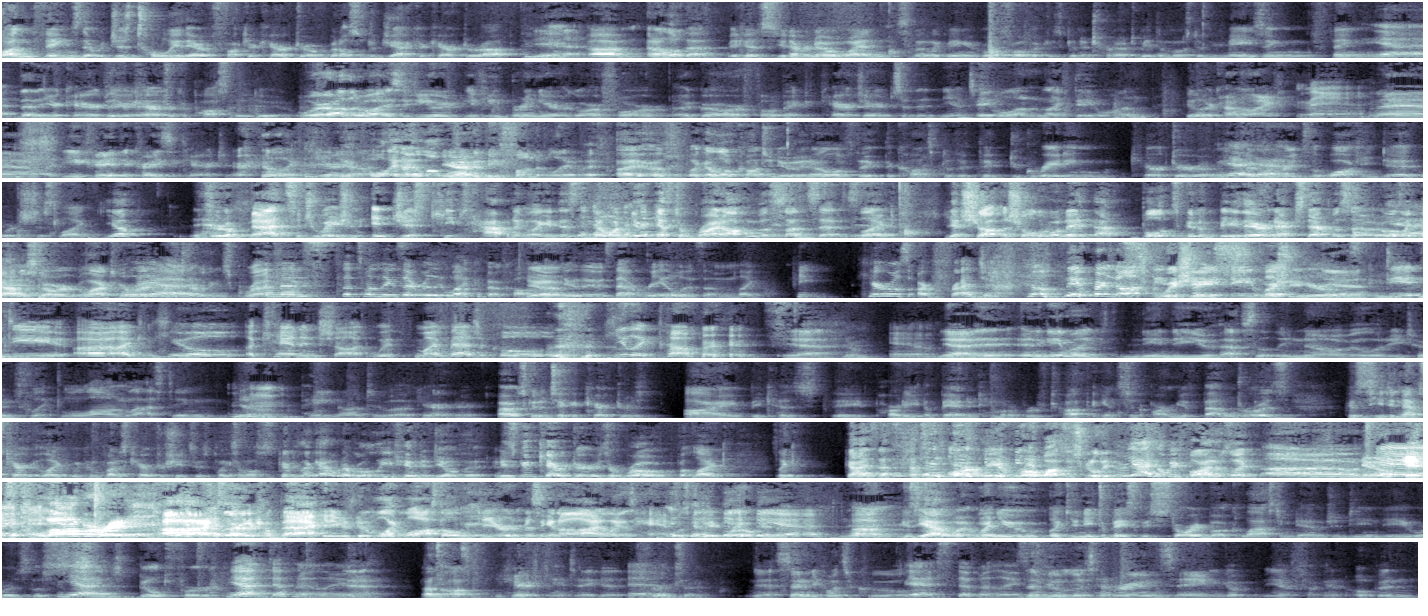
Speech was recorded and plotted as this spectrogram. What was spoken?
fun things that were just totally there to fuck your character over, but also to jack your character up. Yeah. Um, and I love that because you never know when something like being agoraphobic is going to turn out to be the most amazing thing yeah. That your character. that your yeah. character could possibly do. Where otherwise, if you if you bring your agoraphobic, agoraphobic character to the you know table on like day one, people are kind of like, Man. nah, like you create the crazy character, like you're Yeah, not, well, and I love you're not gonna be fun to play with. I, I like I love continuity and I love the, the concept of the, the degrading character. I mean, Yeah, if everyone yeah. reads The Walking Dead, where it's just like, yep, you're in a bad situation. It just keeps happening. Like it just no one gets to ride off into the sunset. It's like you get shot in the shoulder one day, that bullet's gonna be there next episode. Oh, it was like Battlestar Galactica, right? yeah. Just everything's And gradually. that's that's one of the things I really like about Call Yeah. of Cthulhu is that realism. Like pe- heroes are fragile. they are not these Squishy, crazy squishy like heroes. D and D. uh, I can heal a cannon shot with my magical healing powers. Yeah, Yeah. yeah. In, in a game like D and D, you have absolutely no ability to inflict long-lasting you know, Mhm. pain onto a character. I was gonna take a character's eye because the party abandoned him on a rooftop against an army of battle droids. Because he didn't have his character, like we couldn't find his character sheets. He was playing someone else's character. Like, ah, whatever, we'll leave him to deal with it. And he's a good character. He's a rogue, but like, like guys, that's that's an army of robots. Just gonna leave him. Yeah, he'll be fine. It was like, Uh, No, okay. it's clobbering time. So they're gonna come back, and he was gonna like lost all the gear and missing an eye. Like his hand was gonna be broken. yeah. Um, because yeah, when, when you like, you need to basically storybook lasting damage in D and D, whereas this Yeah. seems built for. Yeah, definitely. Yeah, That's awesome. your character can't take it. Yeah. It's very exciting. Yeah, sanity points are cool. Yes, definitely. Then people go temporary insane, go you know fucking open.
